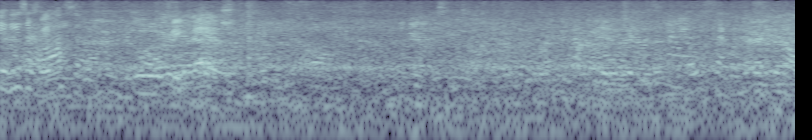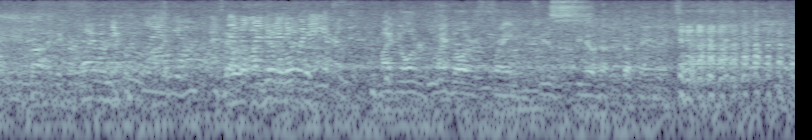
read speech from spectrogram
AJ, these are awesome. My daughter, my daughter's trained. She, doesn't- she knows how to duck anything.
